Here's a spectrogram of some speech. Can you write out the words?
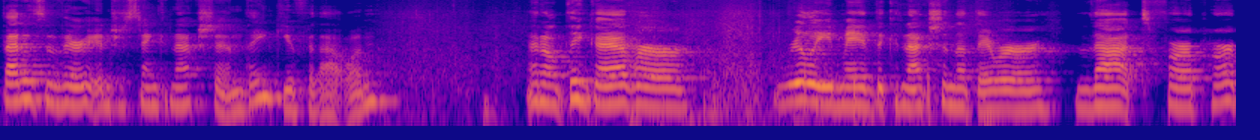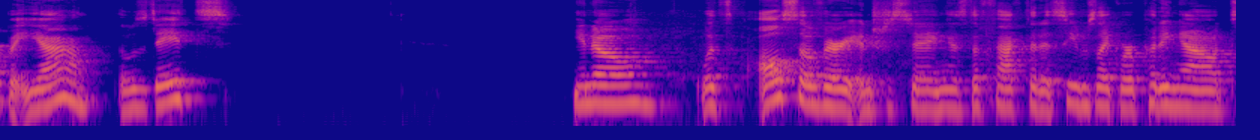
That is a very interesting connection. Thank you for that one. I don't think I ever really made the connection that they were that far apart. But yeah, those dates. You know, what's also very interesting is the fact that it seems like we're putting out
